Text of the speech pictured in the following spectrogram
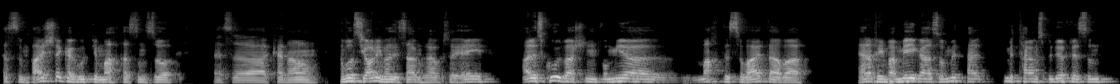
dass du einen Beistecker gut gemacht hast und so. Also, keine Ahnung. Da wusste ich auch nicht, was ich sagen soll. Ich habe gesagt, hey, alles gut, war schon von mir, macht es so weiter, aber er hat auf jeden Fall mega so Mitteil Mitteilungsbedürfnis und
